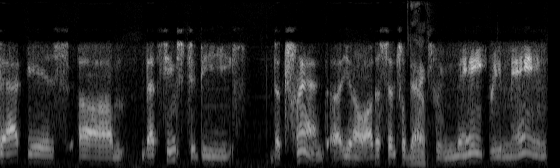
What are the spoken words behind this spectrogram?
that is um, that seems to be the trend. Uh, you know, other central Yeah. banks remain remain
